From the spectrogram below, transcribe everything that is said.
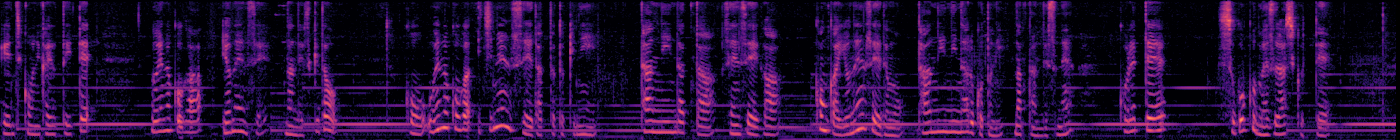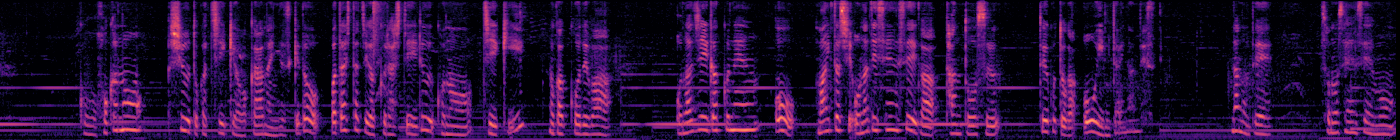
現地校に通っていて上の子が4年生なんですけどこう上の子が1年生だった時に担任だった先生が今回4年生でも担任になることになったんですね。これってすごく珍しくってこう他の州とか地域はわからないんですけど私たちが暮らしているこの地域の学校では同じ学年を毎年同じ先生が担当するということが多いみたいなんですなのでその先生も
